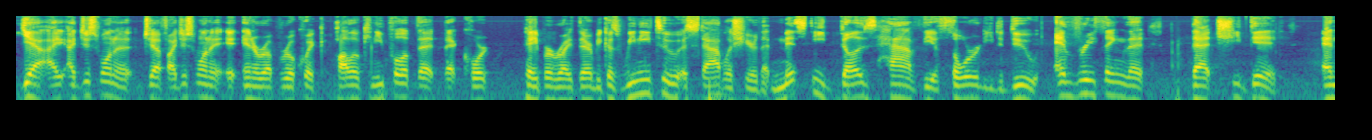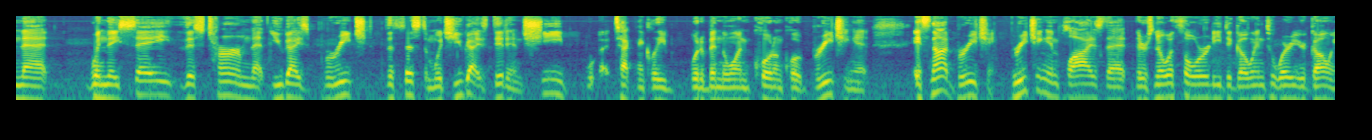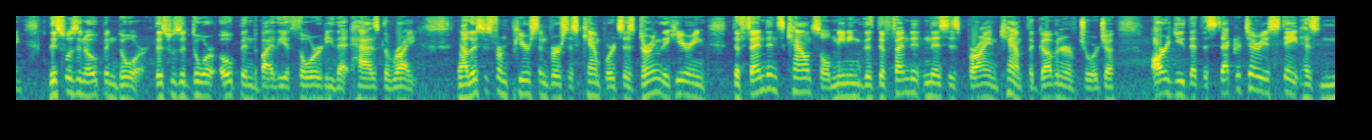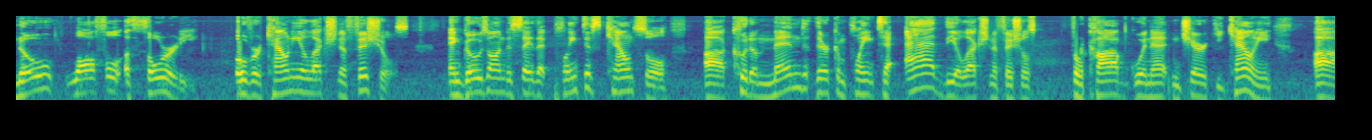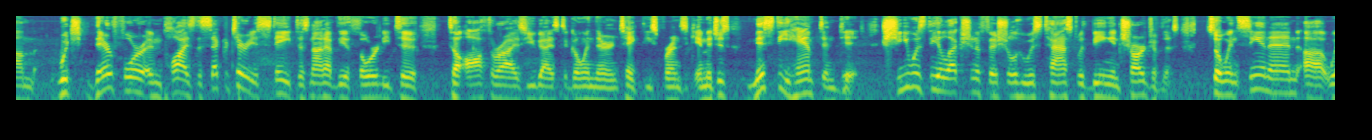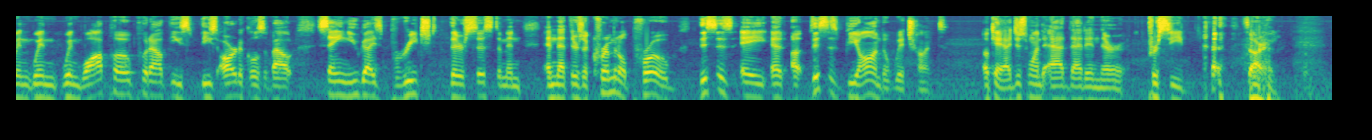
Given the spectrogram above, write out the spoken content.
Yeah, I, I just want to, Jeff. I just want to interrupt real quick. Apollo, can you pull up that that court paper right there because we need to establish here that Misty does have the authority to do everything that that she did and that when they say this term that you guys breached the system, which you guys didn't, she technically would have been the one, quote unquote, breaching it. It's not breaching. Breaching implies that there's no authority to go into where you're going. This was an open door. This was a door opened by the authority that has the right. Now, this is from Pearson versus Kemp, where it says during the hearing, defendant's counsel, meaning the defendant in this is Brian Kemp, the governor of Georgia, argued that the Secretary of State has no lawful authority over county election officials and goes on to say that plaintiffs' counsel uh, could amend their complaint to add the election officials for Cobb, Gwinnett, and Cherokee County, um, which therefore implies the Secretary of State does not have the authority to to authorize you guys to go in there and take these forensic images. Misty Hampton did. She was the election official who was tasked with being in charge of this. So when CNN, uh, when when when WAPO put out these these articles about saying you guys breached their system and and that there's a criminal probe, this is a, a, a this is beyond a witch hunt. Okay, I just wanted to add that in there. Proceed. Sorry.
